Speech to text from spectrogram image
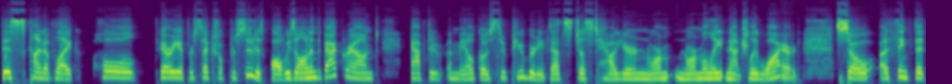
this kind of like whole area for sexual pursuit is always on in the background after a male goes through puberty. That's just how you're norm- normally naturally wired. So I think that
